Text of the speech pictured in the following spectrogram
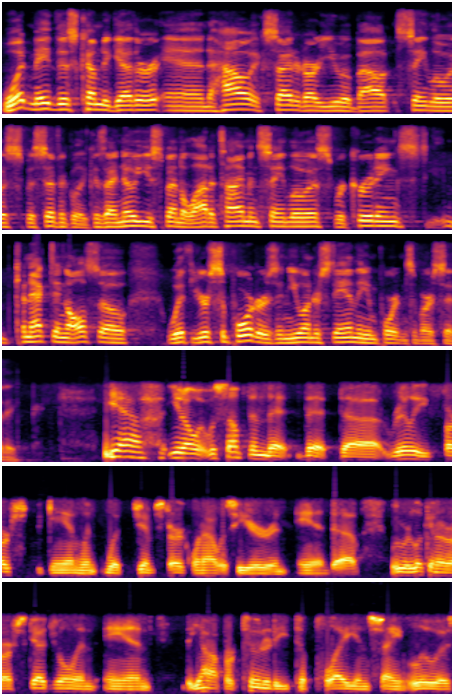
What made this come together, and how excited are you about St. Louis specifically? Because I know you spend a lot of time in St. Louis recruiting, connecting also with your supporters, and you understand the importance of our city. Yeah, you know, it was something that that uh, really first began when with Jim Sterk when I was here, and and uh, we were looking at our schedule and and the opportunity to play in St. Louis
